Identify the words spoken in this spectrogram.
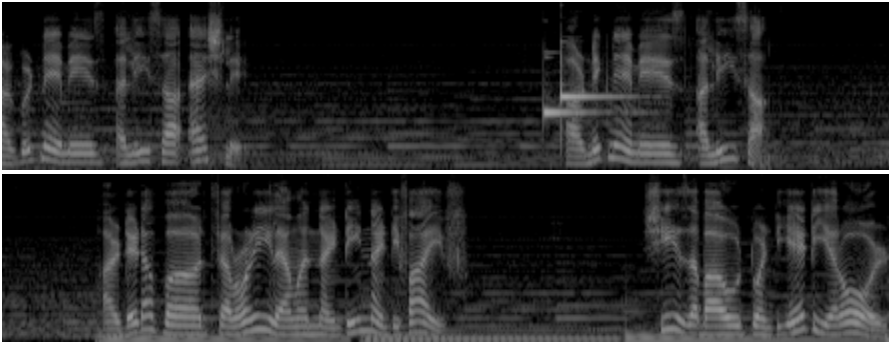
Her good name is Alissa Ashley. Her nickname is Alissa. Her date of birth February 11, 1995. She is about 28 year old.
